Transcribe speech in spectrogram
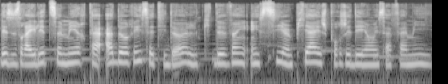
Les Israélites se mirent à adorer cette idole qui devint ainsi un piège pour Gédéon et sa famille.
